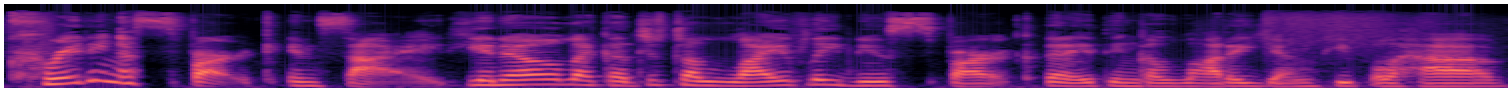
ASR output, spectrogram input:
creating a spark inside, you know, like a, just a lively new spark that I think a lot of young people have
